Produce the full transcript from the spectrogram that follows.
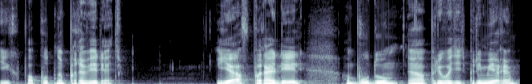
их попутно проверять. Я в параллель буду а, приводить примеры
